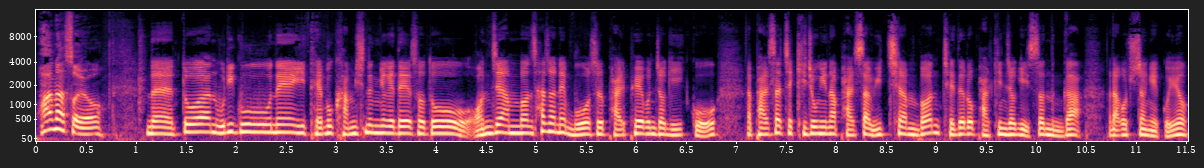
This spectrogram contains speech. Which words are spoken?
화났어요. 네, 또한 우리 군의 이 대북 감시 능력에 대해서도 언제 한번 사전에 무엇을 발표해 본 적이 있고 발사체 기종이나 발사 위치 한번 제대로 밝힌 적이 있었는가라고 주장했고요.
